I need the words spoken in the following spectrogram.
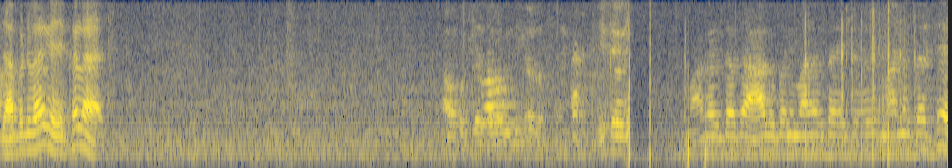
ઝાપટ વાગે ખલાસ નીકળો. માનવતા તો આ લોકોની માનવતા માનવતા છે.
